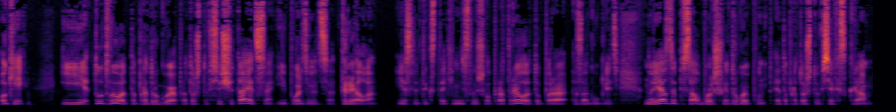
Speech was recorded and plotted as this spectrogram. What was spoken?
Окей. И тут вывод-то про другое, про то, что все считается и пользуется Trello. Если ты, кстати, не слышал про Trello, то пора загуглить. Но я записал больше другой пункт. Это про то, что у всех Scrum.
